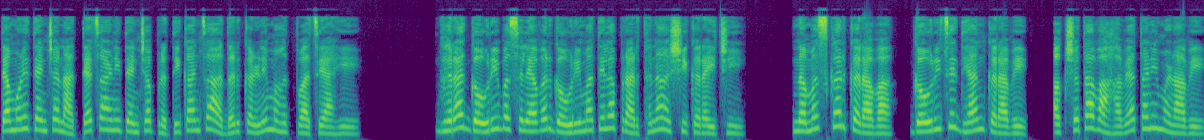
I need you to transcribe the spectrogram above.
त्यामुळे त्यांच्या नात्याचा आणि त्यांच्या प्रतीकांचा आदर करणे महत्त्वाचे आहे. घरात गौरी बसल्यावर गौरीमातेला प्रार्थना अशी करायची. नमस्कार करावा गौरीचे ध्यान करावे अक्षता वाहाव्यात आणि म्हणावे.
